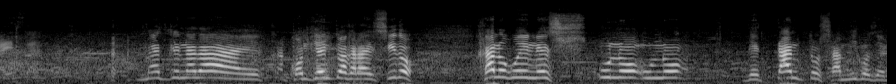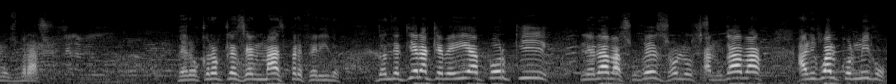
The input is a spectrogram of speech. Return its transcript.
Ahí está. Más que nada, eh, contento, agradecido. Halloween es uno, uno de tantos amigos de los brazos. Pero creo que es el más preferido. Donde quiera que veía Porky, le daba su beso, lo saludaba, al igual conmigo.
